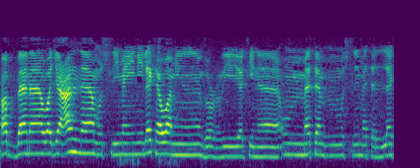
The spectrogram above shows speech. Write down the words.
ربنا وجعلنا مسلمين لك ومن ذريتنا أمة مسلمة لك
